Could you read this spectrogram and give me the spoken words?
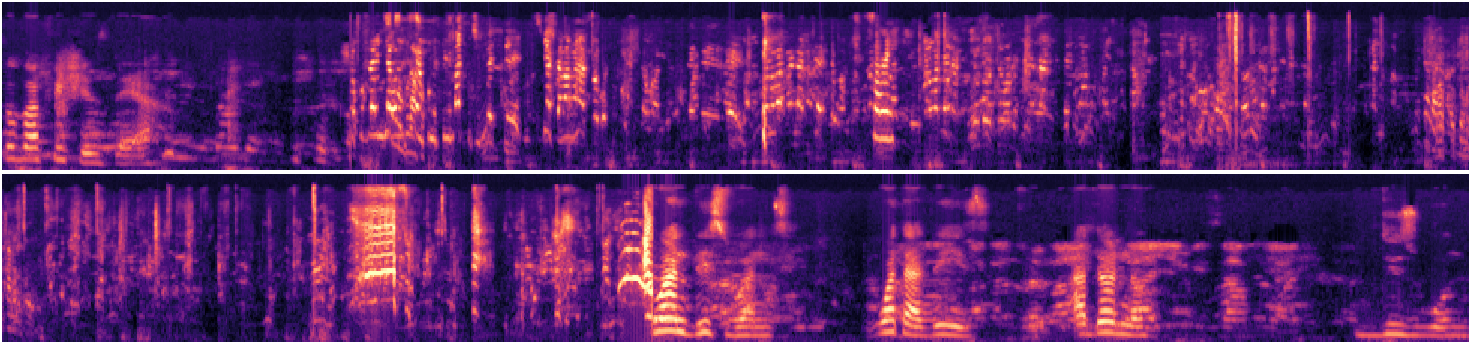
Silverfish is there. want these ones. What are these? I don't know. these ones.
